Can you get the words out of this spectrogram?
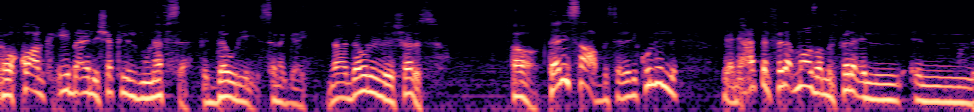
توقعك إيه بقى لشكل المنافسة في الدوري السنة الجاية؟ لا دوري شرس آه بالتالي صعب السنة دي. كل ال... يعني حتى الفرق معظم الفرق ال... ال...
